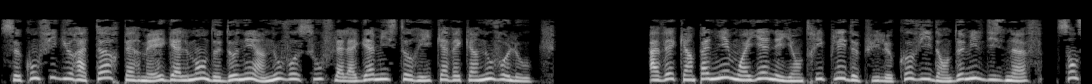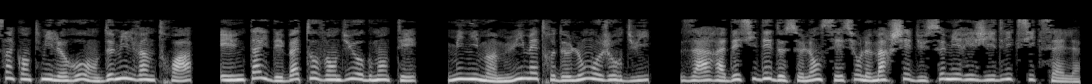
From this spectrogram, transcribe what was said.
Ce configurateur permet également de donner un nouveau souffle à la gamme historique avec un nouveau look. Avec un panier moyen ayant triplé depuis le Covid en 2019, 150 000 euros en 2023, et une taille des bateaux vendus augmentée, minimum 8 mètres de long aujourd'hui, Zar a décidé de se lancer sur le marché du semi-rigide XXL.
